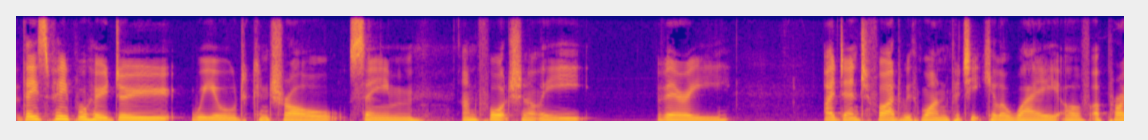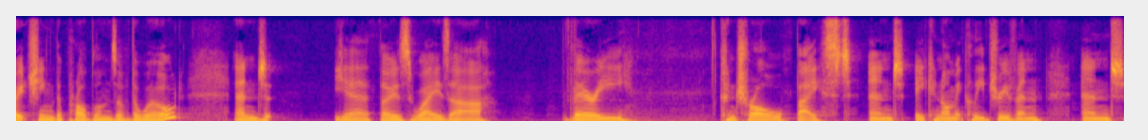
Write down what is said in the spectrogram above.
these people who do wield control seem, unfortunately, very identified with one particular way of approaching the problems of the world. And yeah, those ways are very control based and economically driven and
